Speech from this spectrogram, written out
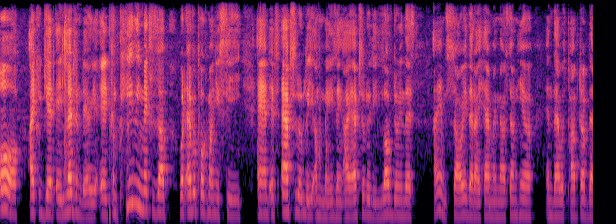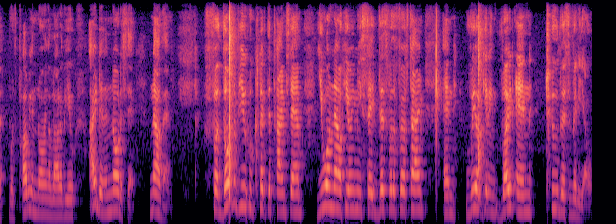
or I could get a legendary. It completely mixes up whatever Pokemon you see, and it's absolutely amazing. I absolutely love doing this. I am sorry that I had my mouse down here and that was popped up. That was probably annoying a lot of you. I didn't notice it. Now then, for those of you who clicked the timestamp, you are now hearing me say this for the first time, and we are getting right in to this video.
